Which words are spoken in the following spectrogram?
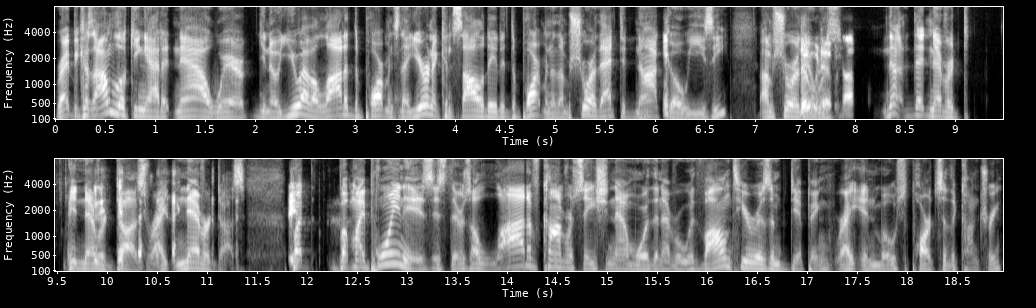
right? Because I'm looking at it now where, you know, you have a lot of departments. Now you're in a consolidated department, and I'm sure that did not go easy. I'm sure there was not- no that never it never does, right? Never does. But but my point is is there's a lot of conversation now more than ever with volunteerism dipping, right, in most parts of the country.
